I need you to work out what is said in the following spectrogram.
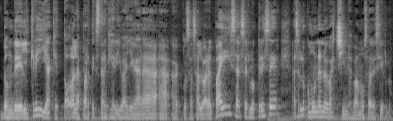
donde él creía que toda la parte extranjera iba a llegar a, a- a, pues, a salvar al país, a hacerlo crecer, a hacerlo como una nueva China, vamos a decirlo.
